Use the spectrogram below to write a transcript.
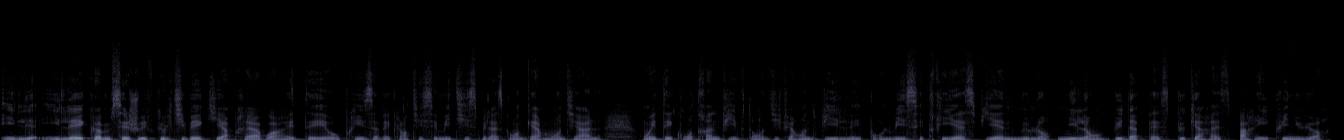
il, est comme ces juifs cultivés qui, après avoir été aux prises avec l'antisémitisme et la Seconde Guerre mondiale, ont été contraints de vivre dans différentes villes. Et pour lui, c'est Trieste, Vienne, Milan, Budapest, Bucarest, Paris, puis New York.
